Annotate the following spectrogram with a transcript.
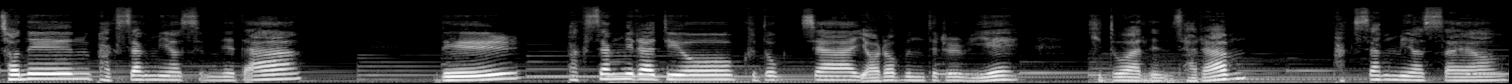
저는 박상미였습니다. 늘 박상미 라디오 구독자 여러분들을 위해 기도하는 사람 박상미였어요.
